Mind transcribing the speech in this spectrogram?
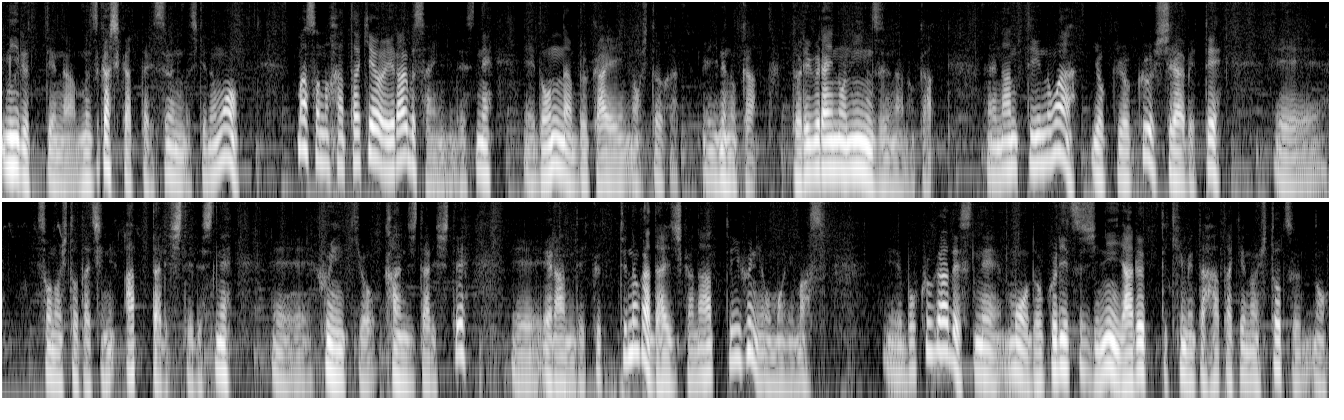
う見るっていうのは難しかったりするんですけどもまあ、その畑を選ぶ際にですねどんな部会の人がいるのかどれぐらいの人数なのかなんていうのはよくよく調べて、えー、その人たちに会ったりしてですね、えー、雰囲気を感じたりして、えー、選んでいくっていうのが大事かなっていうふうに思います。え僕がですねもう独立時にやるって決めた畑の一つの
